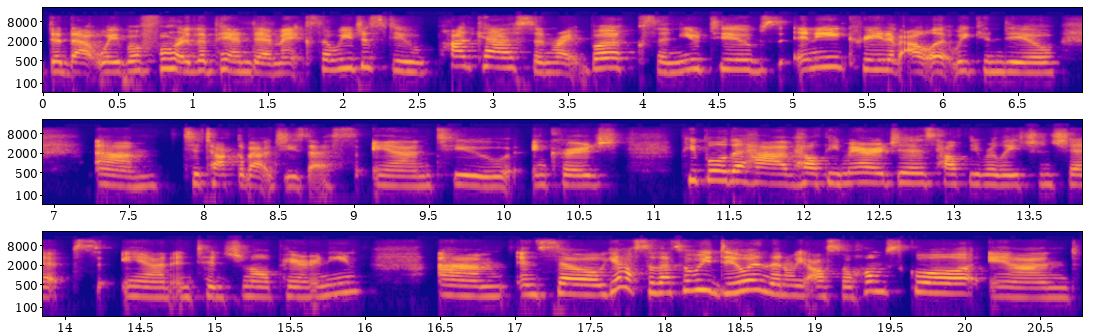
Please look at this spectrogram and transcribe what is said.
did that way before the pandemic. So we just do podcasts and write books and YouTubes, any creative outlet we can do um, to talk about Jesus and to encourage people to have healthy marriages, healthy relationships, and intentional parenting. Um, and so, yeah, so that's what we do. And then we also homeschool and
